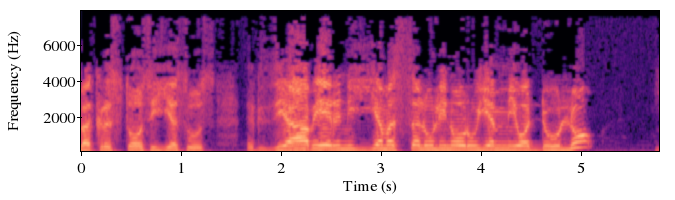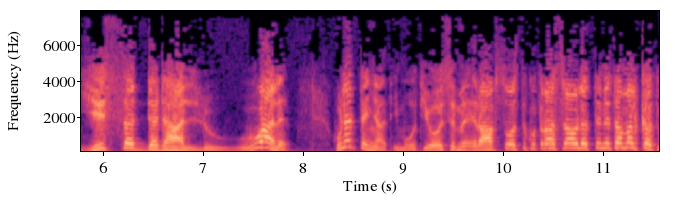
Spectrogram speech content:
በክርስቶስ ኢየሱስ እግዚአብሔርን እየመሰሉ ሊኖሩ የሚወዱ ሁሉ ይሰደዳሉ አለ። ሁለተኛ ጢሞቴዎስ ምዕራፍ ሦስት ቁጥር አሥራ ሁለትን ተመልከቱ።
